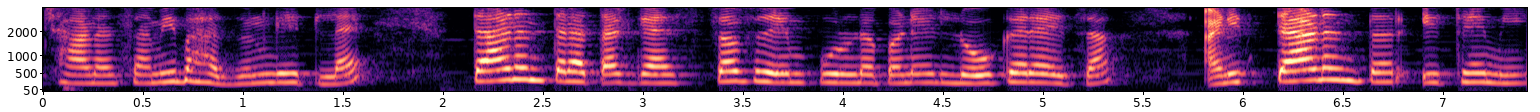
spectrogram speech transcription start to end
छान असा मी भाजून घेतला आहे त्यानंतर आता गॅसचा फ्लेम पूर्णपणे लो करायचा आणि त्यानंतर इथे मी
